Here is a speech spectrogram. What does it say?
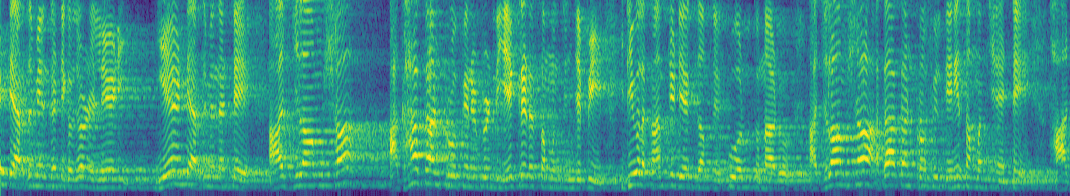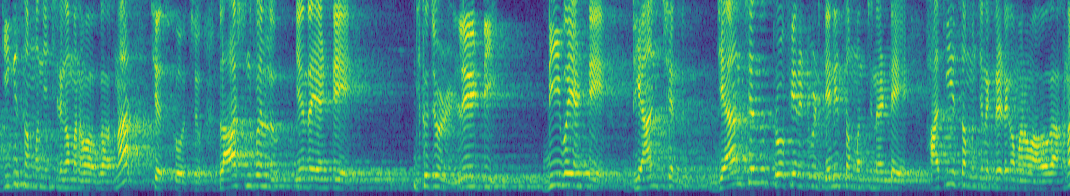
అంటే అర్థం ఏంటంటే ఇక్కడ చూడండి లేడీ. ఏ అంటే అర్థం ఏంటంటే ఆజ్లాం షా అఘాఖాన్ ట్రోఫీ అనేటువంటిది ఏ క్రీడకు సంబంధించి చెప్పి ఇటీవల కాంపిటేటివ్ ఎగ్జామ్స్ ఎక్కువ అడుగుతున్నాడు. అజ్లాం షా అఘాఖాన్ ట్రోఫీలు దేనికి సంబంధించిన అంటే హాకీకి సంబంధించినగా మనం అవగాహన చేసుకోవచ్చు. లాస్ట్ ఫైనల్ ఏంటంటే ఇక్కడ చూడండి లేడీ. డివై అంటే ధ్యాన్ చంద్. ధ్యాన్ చంద్ ట్రోఫీ అనేటువంటి దేనికి సంబంధించిన అంటే హాకీకి సంబంధించిన క్రీడగా మనం అవగాహన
